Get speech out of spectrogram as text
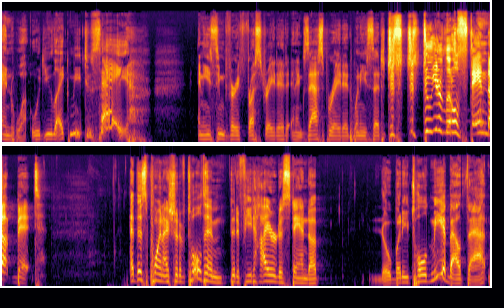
and what would you like me to say and he seemed very frustrated and exasperated when he said just just do your little stand-up bit at this point i should have told him that if he'd hired a stand-up nobody told me about that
